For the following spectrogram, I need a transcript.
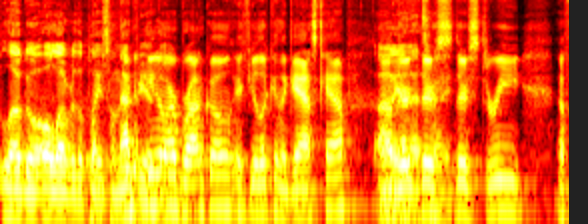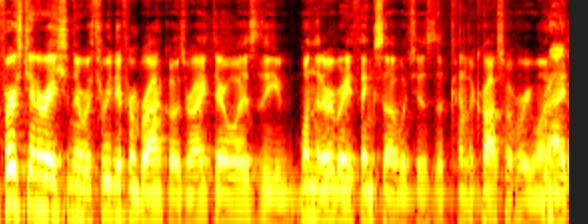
logo all over the place on that vehicle. You know our Bronco. If you look in the gas cap, uh, Oh, yeah, that's there's right. there's three. Uh, first generation, there were three different Broncos, right? There was the one that everybody thinks of, which is the kind of the crossover one. Right.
